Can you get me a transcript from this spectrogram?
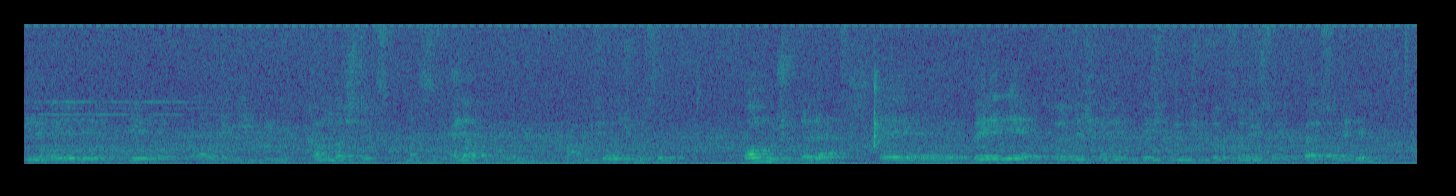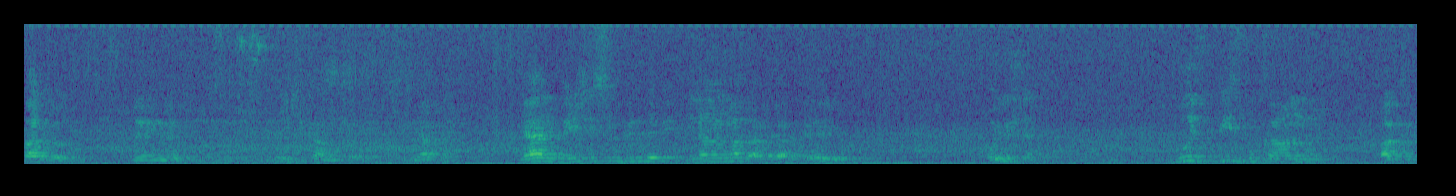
yine belediyelerle ilgili kamulaştırılması, el atmaları kanun çalışması, 10.30'da da e, belediye sözleşmeli 5393 sayılı personeli kadro memnun yapılması iki kanun çalışmasını yaptık. Yani meclisin gündemi inanılmaz arkaya yok. O yüzden bu, biz bu kanunu artık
